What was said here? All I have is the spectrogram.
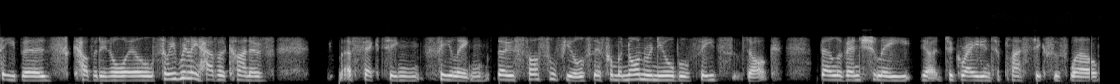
seabirds covered in oil so we really have a kind of affecting feeling. Those fossil fuels, they're from a non renewable feedstock. They'll eventually degrade into plastics as well.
